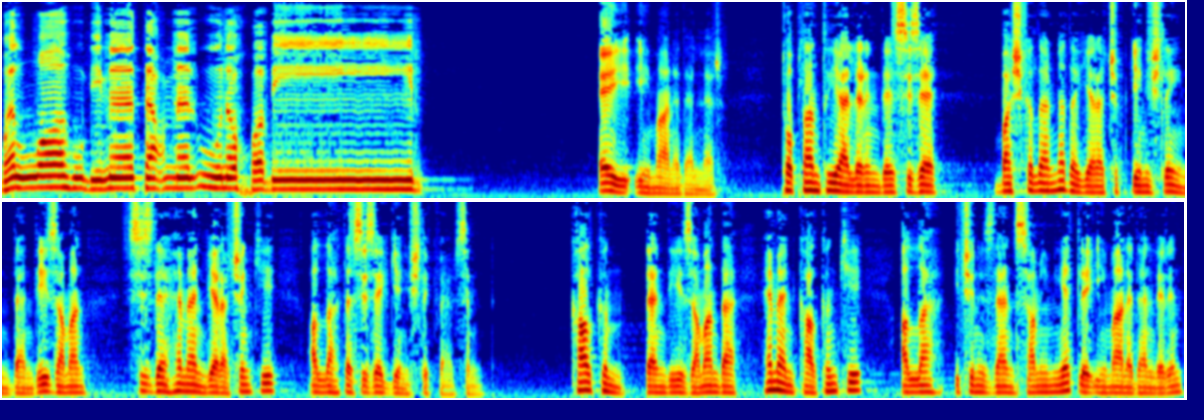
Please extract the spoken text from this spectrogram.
وَاللّٰهُ بِمَا تَعْمَلُونَ خَب۪يرٌ Ey iman edenler! Toplantı yerlerinde size başkalarına da yer açıp genişleyin dendiği zaman siz de hemen yer açın ki Allah da size genişlik versin. Kalkın dendiği zaman da hemen kalkın ki Allah içinizden samimiyetle iman edenlerin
